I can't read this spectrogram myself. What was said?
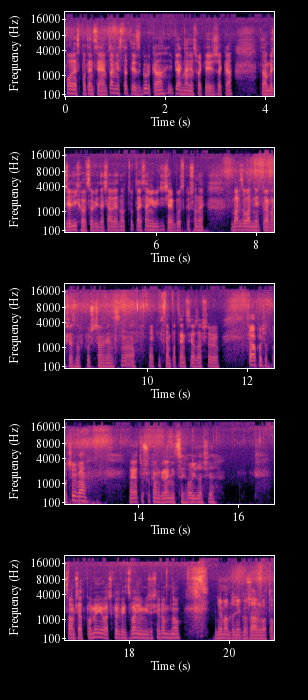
pole z potencjałem. Tam niestety jest górka i piach naniosła kiedyś rzeka. Tam będzie licho, co widać, ale no tutaj sami widzicie, jak było skoszone, bardzo ładnie trawa się znów puszcza, więc no, jakiś tam potencjał zawsze był. Czapuś odpoczywa, a ja tu szukam granicy, o ile się sąsiad pomylił, aczkolwiek dzwonił mi, że się rąbnął. Nie mam do niego żalu o to.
